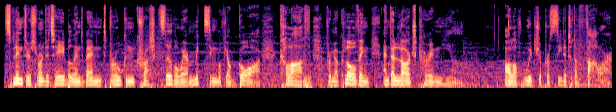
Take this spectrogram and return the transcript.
Splinters from the table and bent, broken, crushed silverware mixing with your gore, cloth from your clothing, and the large curry meal. All of which you proceeded to devour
